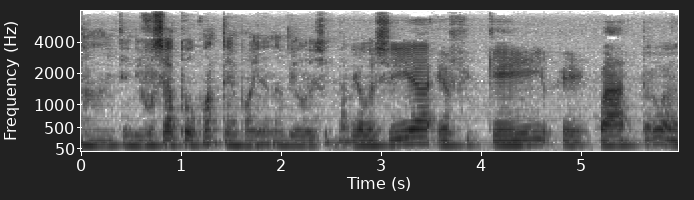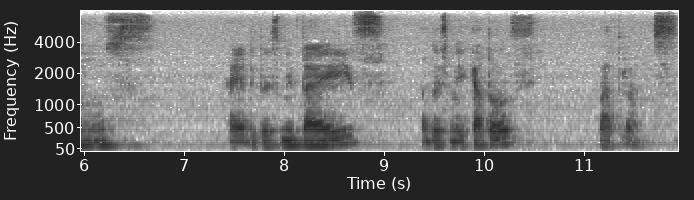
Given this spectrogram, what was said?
Ah, entendi. Você atuou quanto tempo ainda na biologia? Na biologia eu fiquei o quê? quatro anos. É, de 2010 a 2014 quatro anos.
